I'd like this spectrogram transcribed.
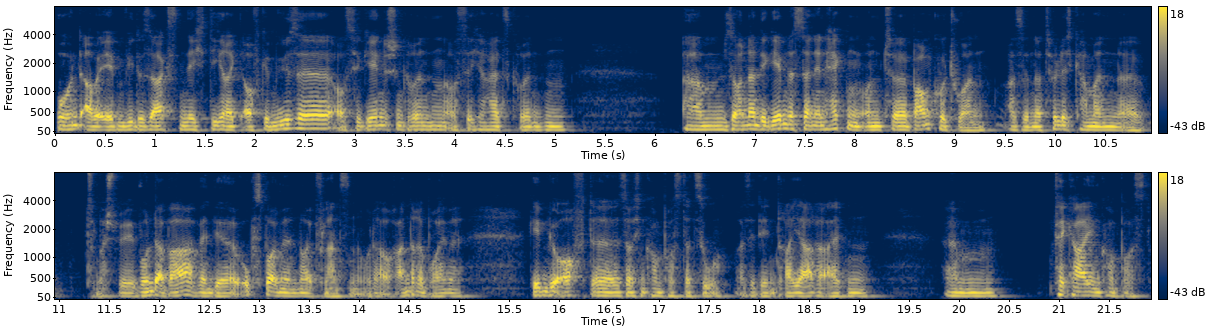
Und aber eben, wie du sagst, nicht direkt auf Gemüse, aus hygienischen Gründen, aus Sicherheitsgründen, ähm, sondern wir geben das dann in Hecken und äh, Baumkulturen. Also natürlich kann man äh, zum Beispiel wunderbar, wenn wir Obstbäume neu pflanzen oder auch andere Bäume, geben wir oft äh, solchen Kompost dazu, also den drei Jahre alten ähm, Fäkalienkompost.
